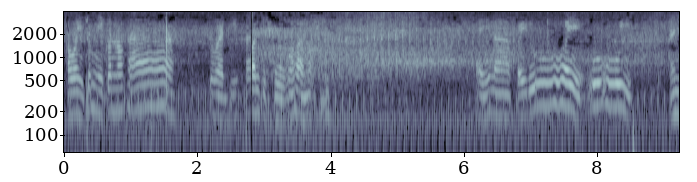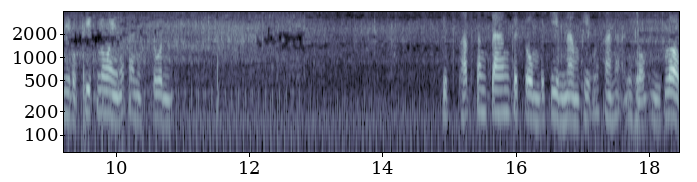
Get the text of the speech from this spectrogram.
เอาไว้ตรงนี้ก่อนเนาะค่ะ สวัสดีค่ะวันจะปลูกเนาะค่ะเนาะ ถนาไปด้วยอุ้ยอันนี้บอกพริกน้อยนะคะนี่ต้นเก็บผักต่างๆ ไปต้มไปกิมน้ำพริกนะคะนะนนี้ดอกอีกรอบ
